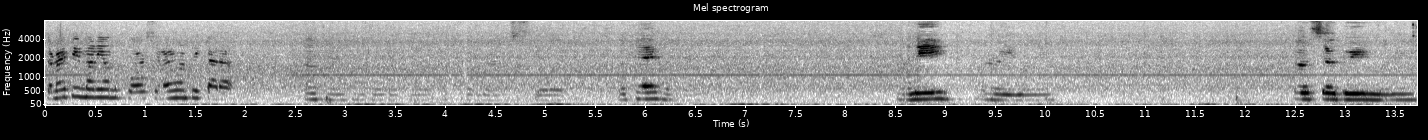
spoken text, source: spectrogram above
There might be money on the floor, so you might want to pick that up. Okay, okay, okay, okay. Okay, okay. Money? Where are you, money? Oh, so green money.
